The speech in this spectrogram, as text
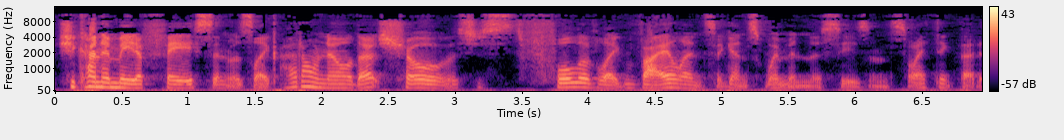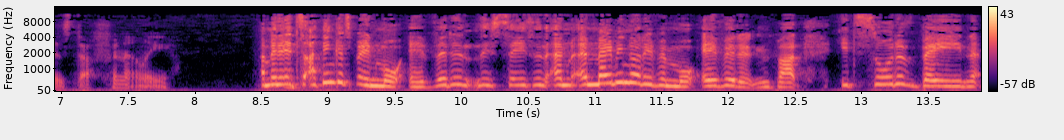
she kind of made a face and was like, I don't know, that show is just full of like violence against women this season. So I think that is definitely I mean, it's, I think it's been more evident this season, and, and maybe not even more evident, but it's sort of been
